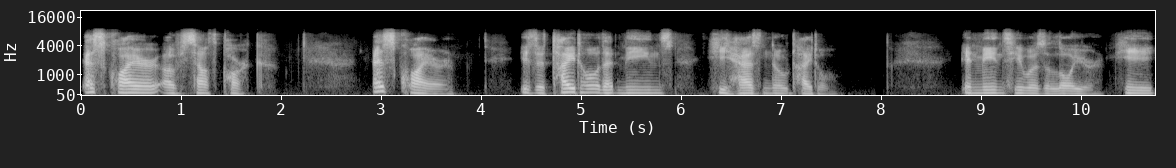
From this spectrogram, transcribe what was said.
Esquire of South Park. Esquire is a title that means he has no title. It means he was a lawyer. He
